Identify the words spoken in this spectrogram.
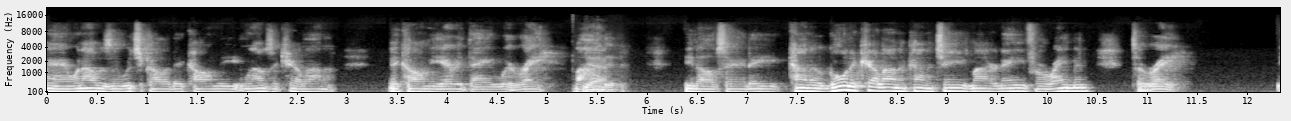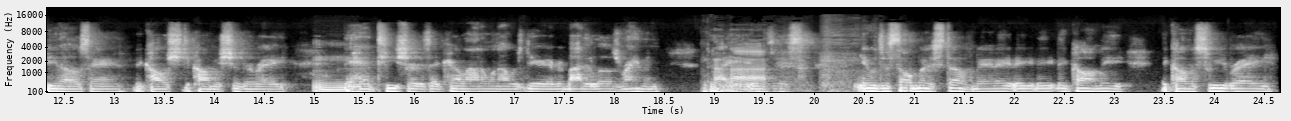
Man, when I was in what you call it, they called me when I was in Carolina, they called me everything with Ray behind Yeah. it. You know what I'm saying? They kind of going to Carolina kind of changed my name from Raymond to Ray. You know what I'm saying? They call they call me Sugar Ray. Mm. They had T-shirts at Carolina when I was there. Everybody loves Raymond. Like it was just it was just so much stuff, man. They they they, they call me they call me Sweet Ray.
